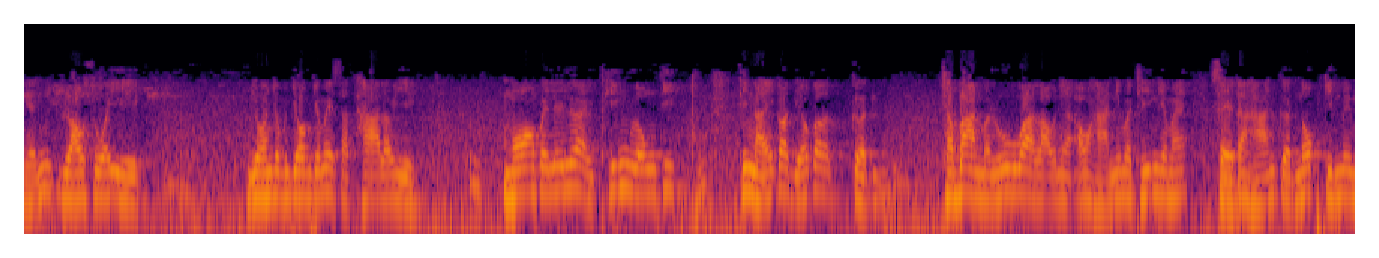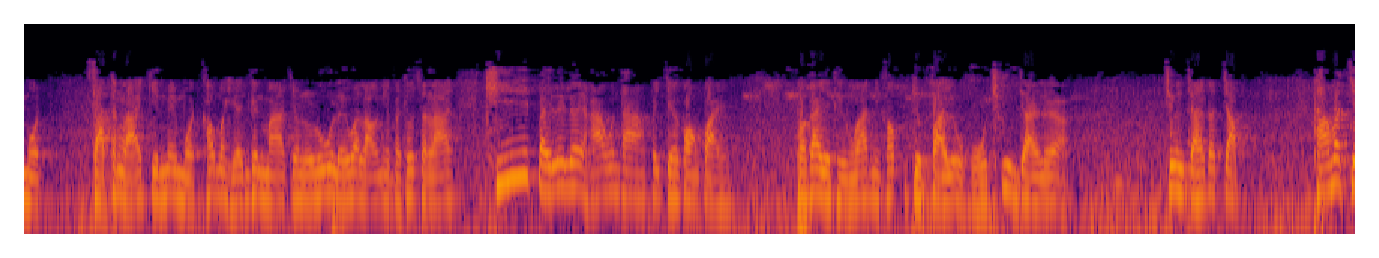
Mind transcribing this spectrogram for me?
เห็นเราสวยอีก โยนจะโยมจะไม่ศรัทธาเราอีก มองไปเรื่อยๆ ทิ้งลงที่ที่ไหนก็เดี๋ยวก็เกิดชาวบ้านมารู้ว่าเราเนี่ยเอาอาหารนี่มาทิ้งใช่ไหมเศษอาหารเกิดนกกินไม่หมด สัตว์ทั้งหลายกินไม่หมด เขามาเห็นขึ้นมาจะรู้เลยว่าเราเนี่ยประทุษร้าย คิดไปเรื่อยๆ หาคนทางไปเจอกองไฟ พอใกล้จะถึงวัดนี่เขาจุดไฟโอ้โหชื่นใจเลยอะชื่นใจก็จับ ถามว่าเจ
